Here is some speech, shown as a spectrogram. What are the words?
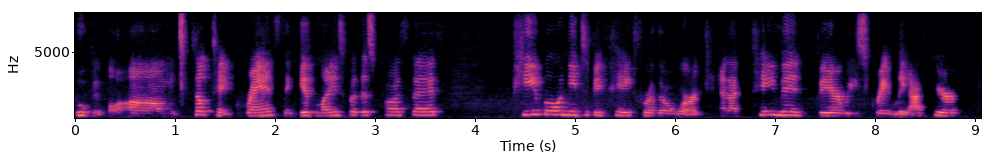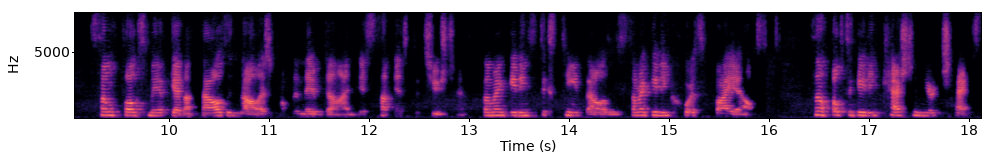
who can um, take grants and give monies for this process. People need to be paid for their work, and a payment varies greatly. I hear some folks may have gotten a thousand dollars from something they've done. It's some institutions. Some are getting sixteen thousand. Some are getting course buyouts. Some folks are getting cash in their checks.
